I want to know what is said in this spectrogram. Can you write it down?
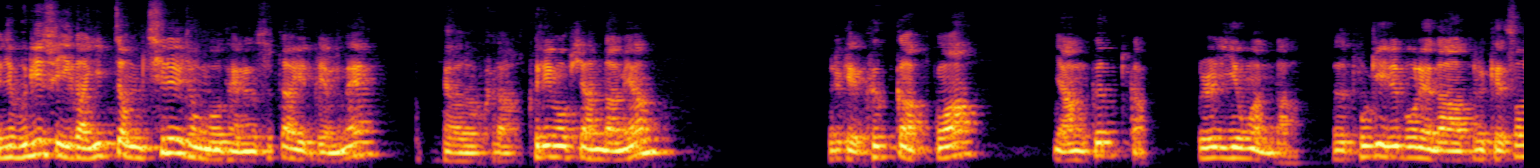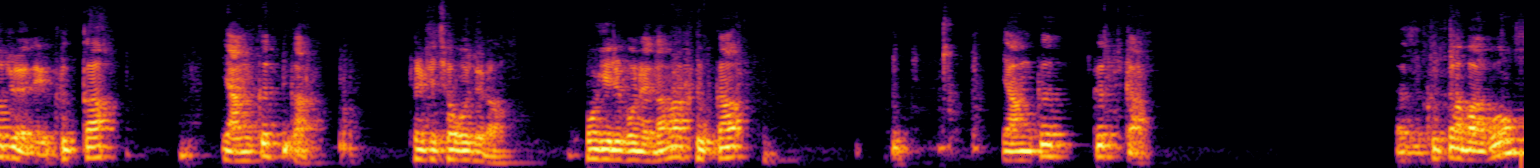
이제 무리수위가 2.7 정도 되는 숫자이기 때문에 얘가 더 크다. 그림 없이 한다면 이렇게 극값과 양 끝값을 이용한다. 그래서 보기 1번에다 그렇게 써줘야 돼요. 극값, 양 끝값 이렇게 적어주라. 보기 1번에다가 극값, 양 끝, 끝값. 그래서 극값하고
